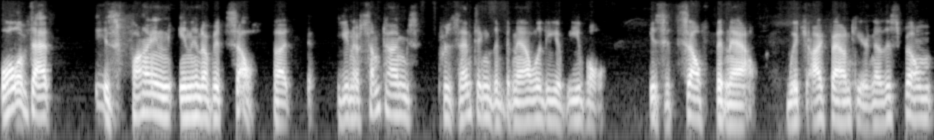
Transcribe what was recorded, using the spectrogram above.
All of that is fine in and of itself, but you know, sometimes presenting the banality of evil is itself banal, which I found here. Now, this film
